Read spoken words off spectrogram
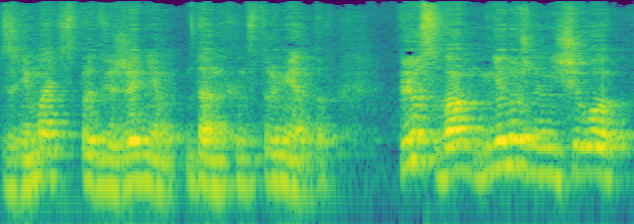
занимаетесь продвижением данных инструментов. Плюс вам не нужно ничего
